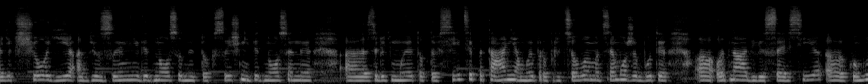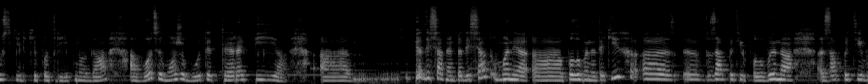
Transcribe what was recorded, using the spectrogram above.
е, якщо є аб'юзивні відносини, токсичні відносини е, з людьми. Тобто всі ці питання ми пропрацьовуємо. Це може бути е, одна-дві сесії, е, кому скільки потрібно, да? або це може бути терапія. Е, 50 на 50 у мене е, половина таких е, е, запитів, половина запитів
